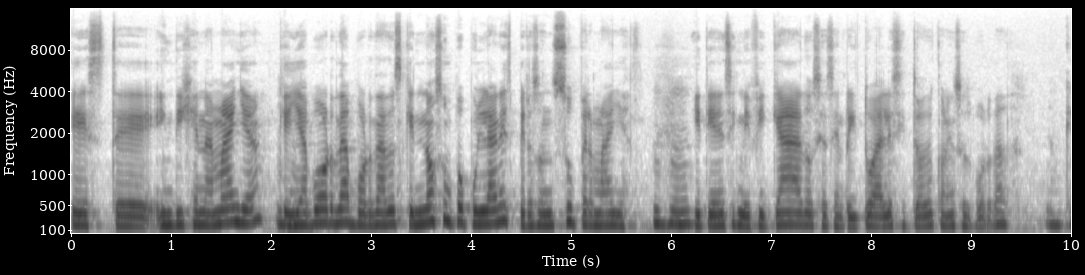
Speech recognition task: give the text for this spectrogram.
este, indígena maya, que ella borda bordados que no son populares, pero son súper mayas. Ujú. Y tienen significados, se hacen rituales y todo con esos bordados. Ok,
